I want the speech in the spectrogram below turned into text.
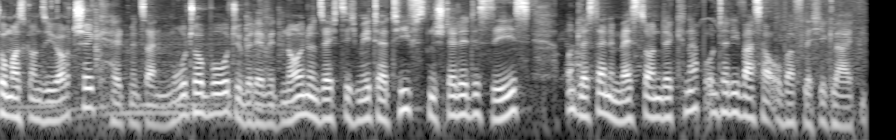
Thomas Gonsiorczyk hält mit seinem Motorboot über der mit 69 Meter tiefsten Stelle des Sees und lässt eine Messsonde knapp unter die Wasseroberfläche gleiten.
